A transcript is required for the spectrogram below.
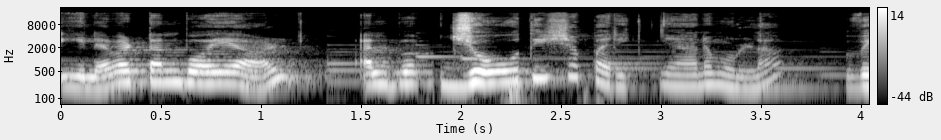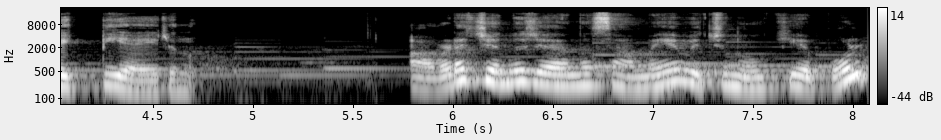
ഇലവെട്ടാൻ പോയ ആൾ അല്പം ജ്യോതിഷ പരിജ്ഞാനമുള്ള വ്യക്തിയായിരുന്നു. അവിടെ ചെന്നു ചേർന്ന സമയം വെച്ച് നോക്കിയപ്പോൾ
